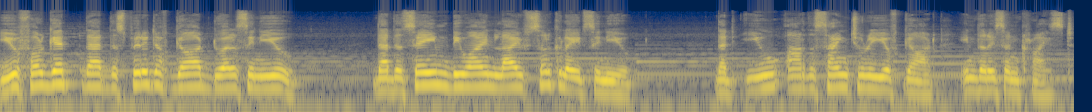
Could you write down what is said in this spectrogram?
you forget that the Spirit of God dwells in you, that the same divine life circulates in you, that you are the sanctuary of God in the risen Christ.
